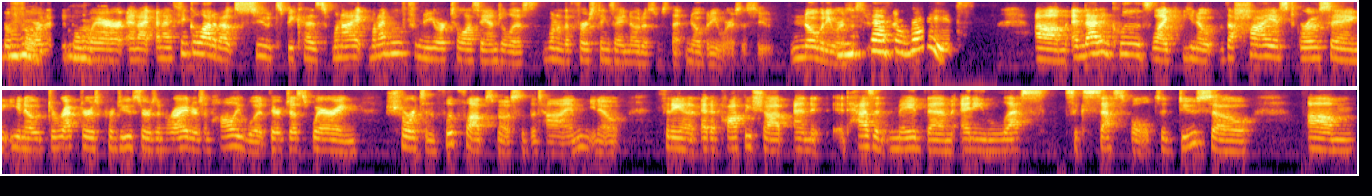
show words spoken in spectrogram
before mm-hmm. that people mm-hmm. wear and i and i think a lot about suits because when i when i moved from new york to los angeles one of the first things i noticed was that nobody wears a suit nobody wears a suit right um, and that includes like you know the highest grossing you know directors producers and writers in hollywood they're just wearing shorts and flip flops most of the time, you know, sitting at a coffee shop, and it, it hasn't made them any less successful to do so. Um,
